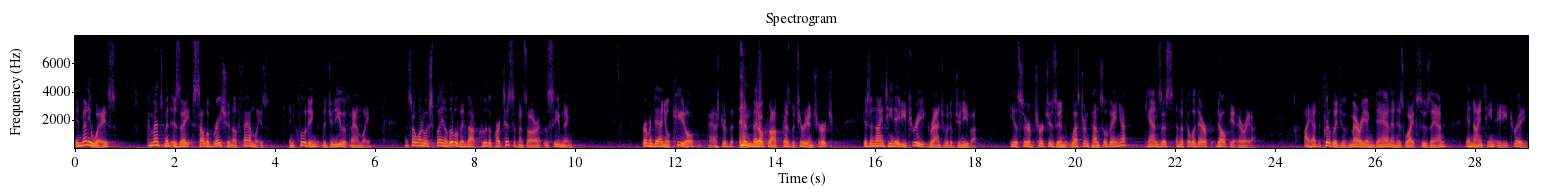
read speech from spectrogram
In many ways, commencement is a celebration of families, including the Geneva family. And so I want to explain a little bit about who the participants are this evening. Reverend Daniel Keel, pastor of the Meadowcroft Presbyterian Church, is a 1983 graduate of Geneva. He has served churches in western Pennsylvania, Kansas, and the Philadelphia area. I had the privilege of marrying Dan and his wife Suzanne in 1983.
